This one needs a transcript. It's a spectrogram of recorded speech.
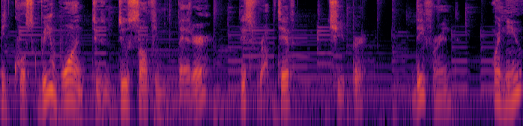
because we want to do something better, disruptive, cheaper, different, or new,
